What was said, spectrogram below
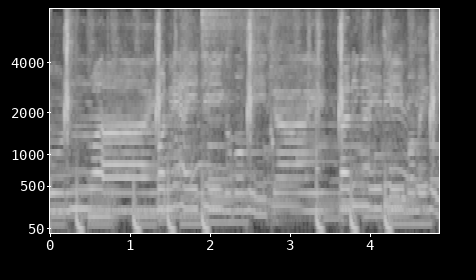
ฝุ่นวายคนให้ไอทีก็บ่มีใจแต่ที่ไงที่บ่ไม่มี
